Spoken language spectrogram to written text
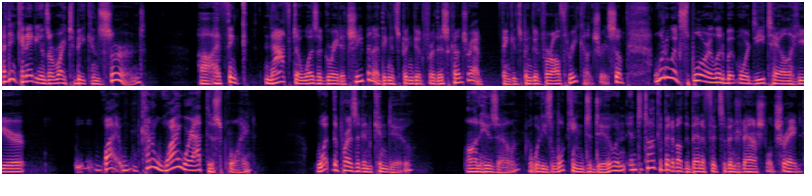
I think Canadians are right to be concerned. Uh, I think NAFTA was a great achievement. I think it's been good for this country. I think it's been good for all three countries. So I want to explore a little bit more detail here. Why, kind of why we're at this point, what the president can do, on his own, what he's looking to do, and, and to talk a bit about the benefits of international trade.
